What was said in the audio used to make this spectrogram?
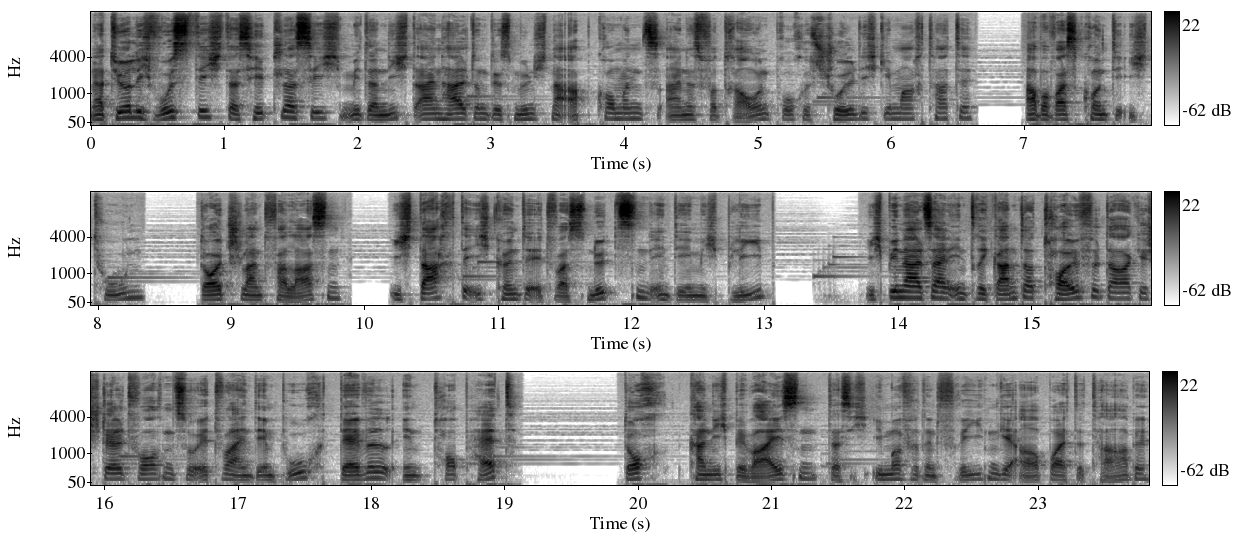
Natürlich wusste ich, dass Hitler sich mit der Nichteinhaltung des Münchner Abkommens eines Vertrauenbruches schuldig gemacht hatte, aber was konnte ich tun? Deutschland verlassen, ich dachte, ich könnte etwas nützen, indem ich blieb. Ich bin als ein intriganter Teufel dargestellt worden, so etwa in dem Buch Devil in Top Hat. Doch kann ich beweisen, dass ich immer für den Frieden gearbeitet habe.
